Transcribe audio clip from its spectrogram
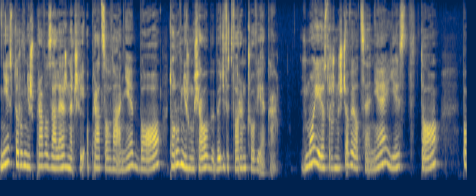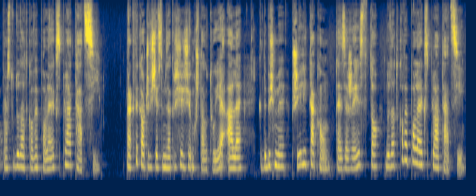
Nie jest to również prawo zależne, czyli opracowanie, bo to również musiałoby być wytworem człowieka. W mojej ostrożnościowej ocenie jest to po prostu dodatkowe pole eksploatacji. Praktyka oczywiście w tym zakresie się kształtuje, ale gdybyśmy przyjęli taką tezę, że jest to dodatkowe pole eksploatacji,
